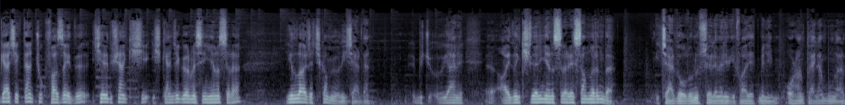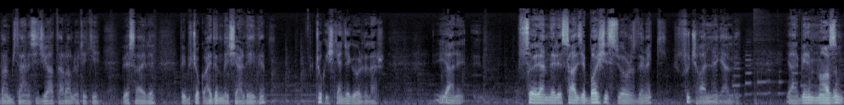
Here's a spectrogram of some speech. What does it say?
gerçekten çok fazlaydı. İçeri düşen kişi işkence görmesinin yanı sıra yıllarca çıkamıyordu içeriden. Yani e, aydın kişilerin yanı sıra ressamların da içeride olduğunu söylemeliyim, ifade etmeliyim. Orhan Taylan bunlardan bir tanesi, Cihat Aral öteki vesaire ve birçok aydın da içerideydi. Çok işkence gördüler. Yani söylemleri sadece baş istiyoruz demek suç haline geldi. Yani benim Nazım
